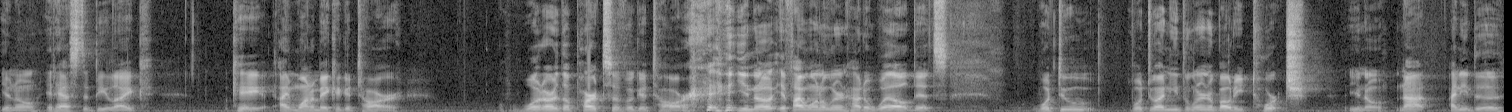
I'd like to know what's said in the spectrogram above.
you know, it has to be like, okay, I want to make a guitar. What are the parts of a guitar? you know, if I want to learn how to weld, it's what do what do I need to learn about a torch? You know, not I need to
